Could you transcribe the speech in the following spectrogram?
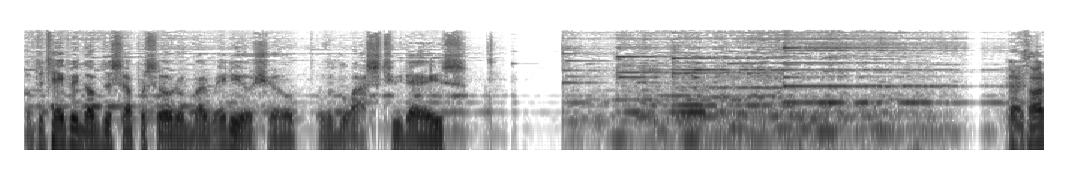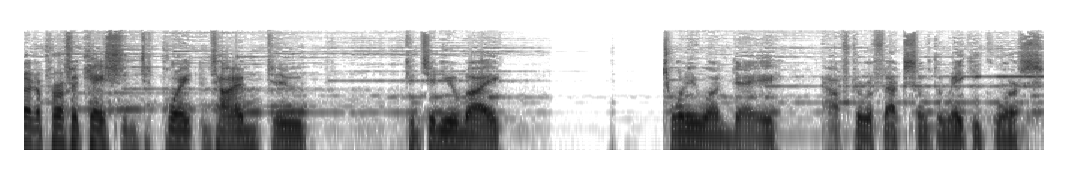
of the taping of this episode of my radio show over the last two days. I thought it a perfect case and point in time to continue my 21 day after effects of the Reiki course.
